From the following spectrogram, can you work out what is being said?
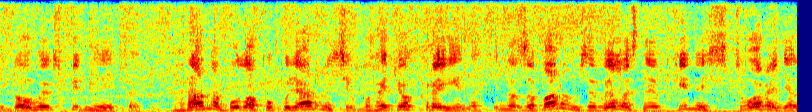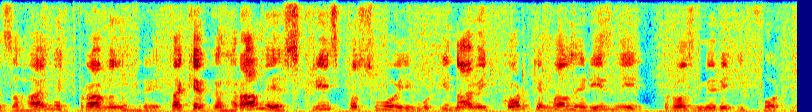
і довгих спідницях. Гра набула популярності в багатьох країнах, і незабаром з'явилась необхідність створення загальних правил гри, так як грали скрізь по-своєму, і навіть корти мали різні розміри і форми.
